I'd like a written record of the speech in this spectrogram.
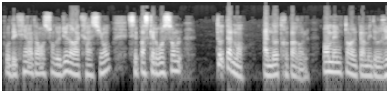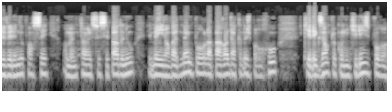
pour décrire l'intervention de Dieu dans la création, c'est parce qu'elle ressemble totalement à notre parole. En même temps, elle permet de révéler nos pensées. En même temps, elle se sépare de nous. Et eh bien, il en va de même pour la parole d'Akadosh Baruch qui est l'exemple qu'on utilise pour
